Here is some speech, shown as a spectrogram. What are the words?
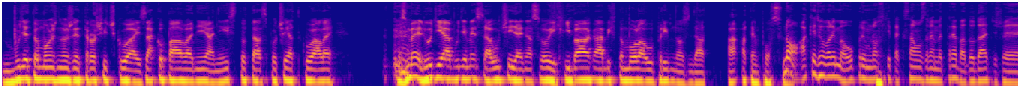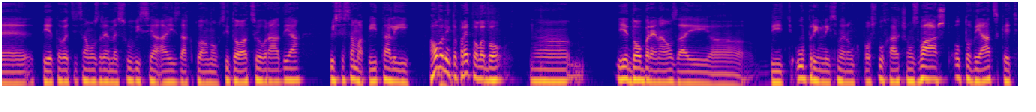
bude to možno, že trošičku aj zakopávanie a neistota z počiatku, ale sme ľudia a budeme sa učiť aj na svojich chybách, aby v tom bola úprimnosť a, a ten posun. No a keď hovoríme o úprimnosti, tak samozrejme treba dodať, že tieto veci samozrejme súvisia aj s aktuálnou situáciou rádia. Vy ste sa ma pýtali, a hovorím to preto, lebo uh, je dobre naozaj uh, byť úprimný smerom k poslucháčom, zvlášť o to viac, keď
